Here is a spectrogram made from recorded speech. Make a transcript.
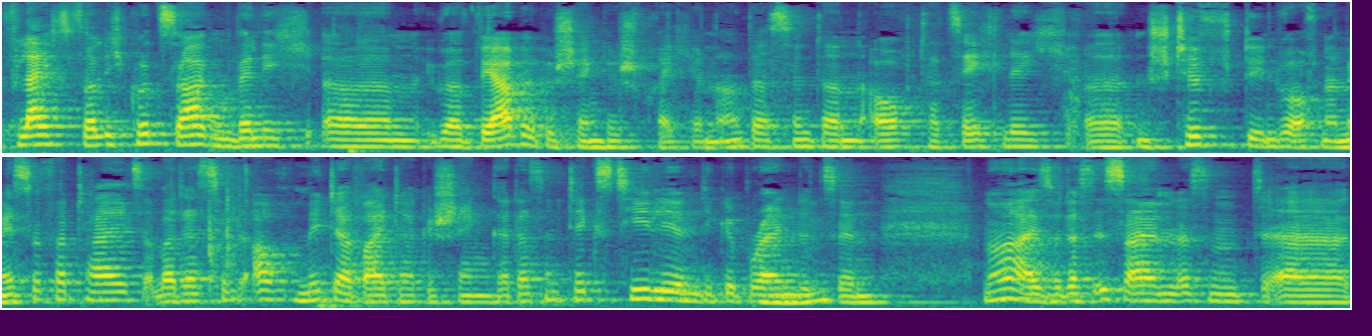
vielleicht soll ich kurz sagen, wenn ich ähm, über Werbegeschenke spreche, ne, das sind dann auch tatsächlich äh, ein Stift, den du auf einer Messe verteilst, aber das sind auch Mitarbeitergeschenke, das sind Textilien, die gebrandet mhm. sind. Ne? Also das ist ein, das sind äh,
